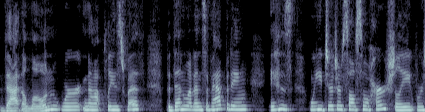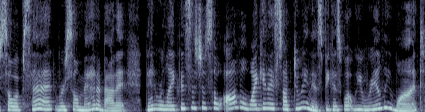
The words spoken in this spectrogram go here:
that alone we're not pleased with. But then what ends up happening is we judge ourselves so harshly. We're so upset. We're so mad about it. Then we're like, this is just so awful. Why can't I stop doing this? Because what we really want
